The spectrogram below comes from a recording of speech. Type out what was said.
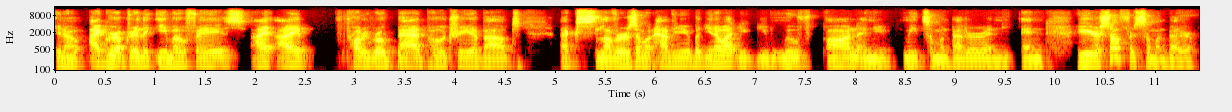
you know i grew up during the emo phase. I i probably wrote bad poetry about ex lovers and what have you but you know what? You you move on and you meet someone better and and you yourself are someone better.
